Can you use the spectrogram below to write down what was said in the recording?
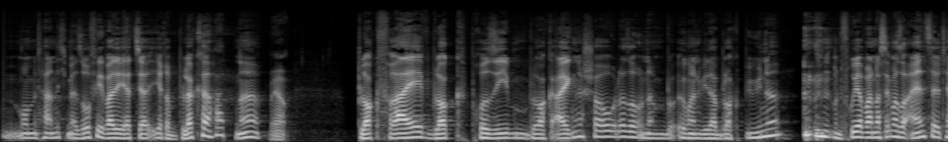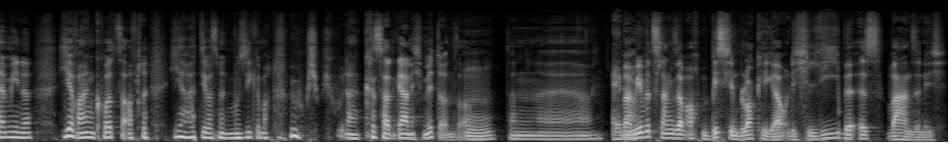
momentan nicht mehr so viel, weil die jetzt ja ihre Blöcke hat, ne? Ja. Block frei, Block pro sieben, Block eigene Show oder so und dann irgendwann wieder Block Bühne. Und früher waren das immer so Einzeltermine. Hier war ein kurzer Auftritt, hier hat die was mit Musik gemacht. Dann kriegst du halt gar nicht mit und so. Dann, äh, Ey, bei mir wird's langsam auch ein bisschen blockiger und ich liebe es wahnsinnig.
